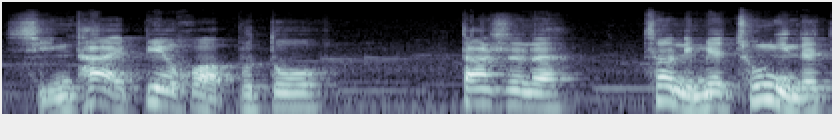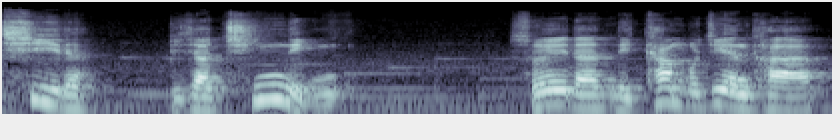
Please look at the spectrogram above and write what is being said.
形态变化不多，但是呢，这里面充盈的气呢比较轻灵，所以呢，你看不见它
